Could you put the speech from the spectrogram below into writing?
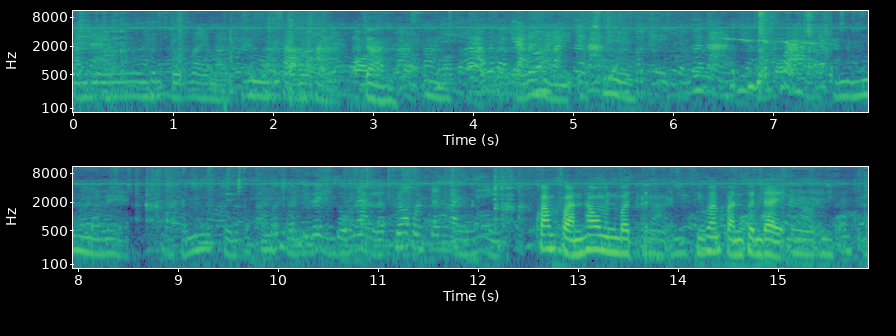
คันแรกเพิ่นจดไว้น่ะหนึ่งสามห้าจ้ะอืมก็เลยให้เอฟซีคันน้ำมนต์มาแรกแต่มันตรงกับเพิ่นเพิ่นได้ตัวแม่นแล้วเพื่อคนจังงันนี่ความฝันเฮามันบ่จ้ะที่ความฝันเพิ่นได้เอออันนี้เพิ่นฝัน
